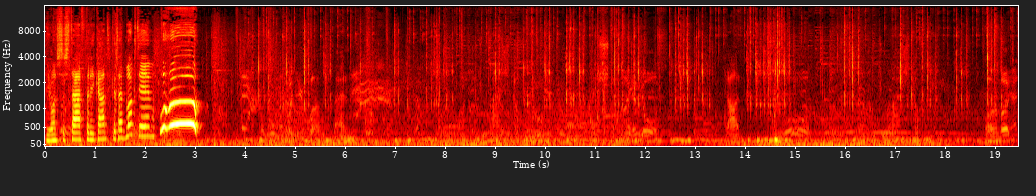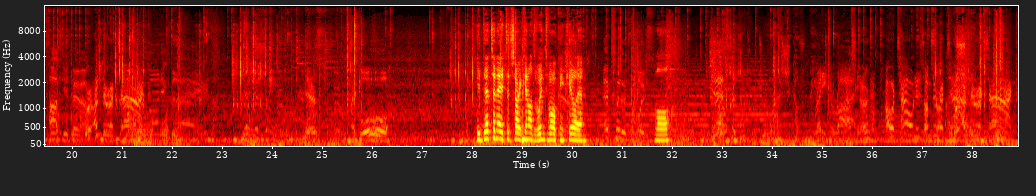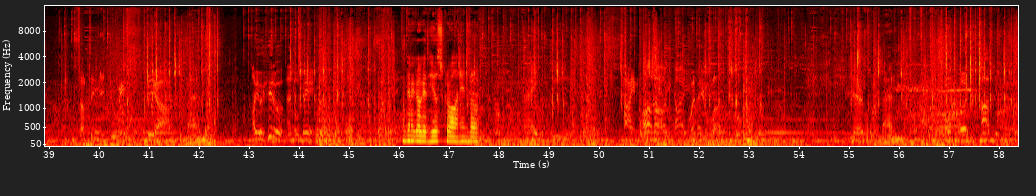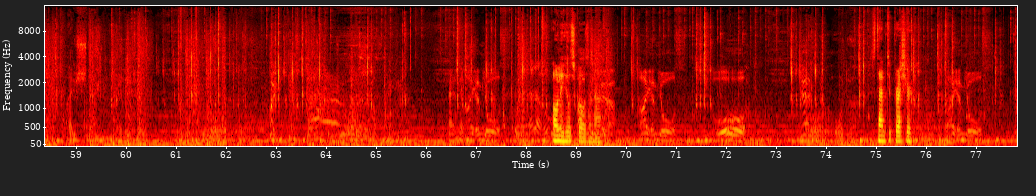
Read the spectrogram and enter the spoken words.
He wants the staff, but he can't because I blocked him. Woohoo! What do you want, man? I am yours. Done. Oh. Forward passes there. We're under attack. Yes. Oh. He detonated so I cannot windwalk and kill him. Lol. Our town is under attack. Something doing. I'm gonna go get heal scroll and invo. Only heal scrolls enough. I am yours. Oh. Yes. It's time to pressure. I am yours.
